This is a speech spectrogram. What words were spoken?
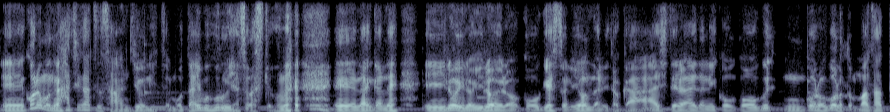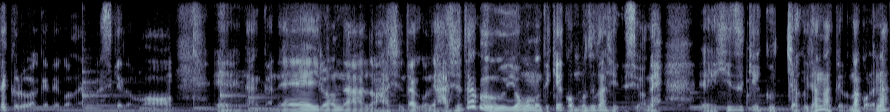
えー、これもね、8月30日、もうだいぶ古いやつですけどね、えー、なんかね、いろいろいろいろこうゲストに読んだりとかしてる間にこう、こうぐゴロゴロと混ざってくるわけでございますけども、えー、なんかね、いろんなあのハッシュタグね、ハッシュタグ読むのって結構難しいですよね。えー、日付ぐっちゃぐちゃになってるな、これな。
